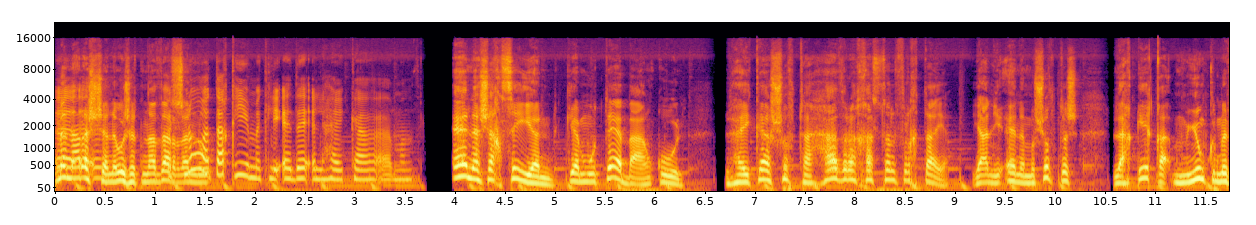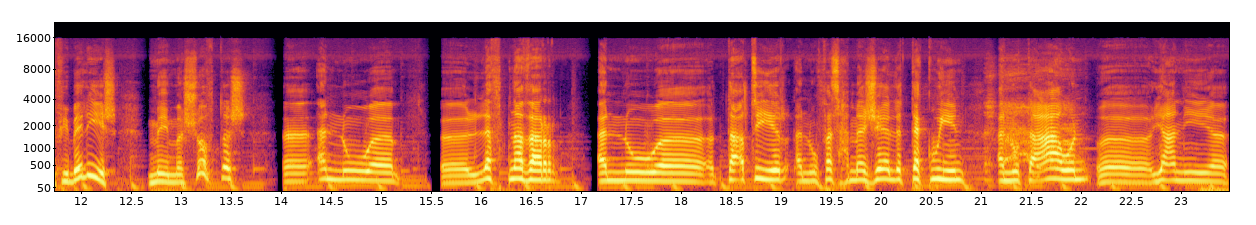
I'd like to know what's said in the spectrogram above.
ما نعرفش أنا وجهة نظر شنو هو تقييمك لأداء الهيكا منظر؟ أنا شخصيا كمتابع نقول الهيكا شفتها حاضرة خاصة في الخطايا. يعني أنا ما شفتش الحقيقة يمكن ما في باليش مي ما شفتش آه أنه آه, آه، لفت نظر أنه آه تأطير أنه فسح مجال للتكوين أنه تعاون آه يعني آه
